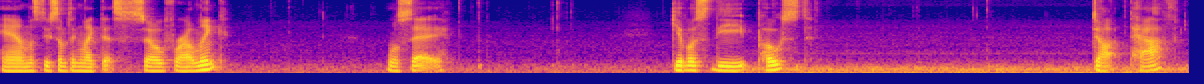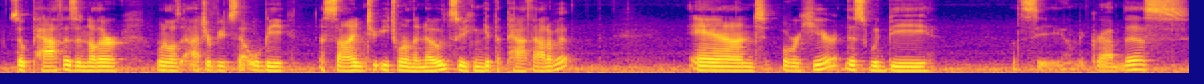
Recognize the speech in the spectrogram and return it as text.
and let's do something like this. So for our link, we'll say, give us the post dot path. So path is another one of those attributes that will be assigned to each one of the nodes so you can get the path out of it. And over here, this would be, let's see, let me grab this.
